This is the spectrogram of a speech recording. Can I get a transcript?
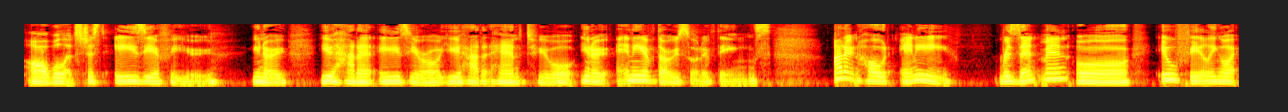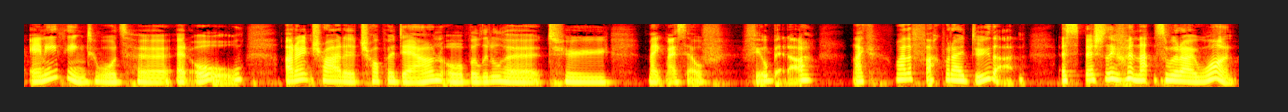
oh, well, it's just easier for you. You know, you had it easier or you had it handed to you or, you know, any of those sort of things. I don't hold any resentment or ill feeling or anything towards her at all. I don't try to chop her down or belittle her to make myself feel better. Like, why the fuck would I do that? Especially when that's what I want.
